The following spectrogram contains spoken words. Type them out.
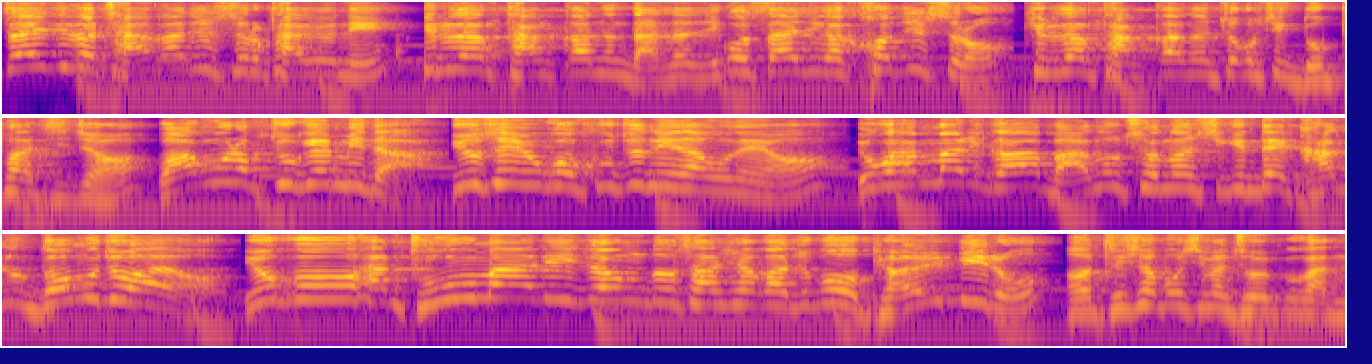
사이즈가 작아질수록 당연히 키로당 단가는 낮아지고 사이즈가 커질수록 키로당 단가는 조금씩 높아지죠. 왕우럭 두 개입니다. 요새 요거 꾸준히 나오네요. 요거 한 마리가 15,000원씩인데 가격 너무 좋아요. 요거 한 두 마리 정도 사셔가지고 별비로 어, 드셔보시면 좋을 것 같네요.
